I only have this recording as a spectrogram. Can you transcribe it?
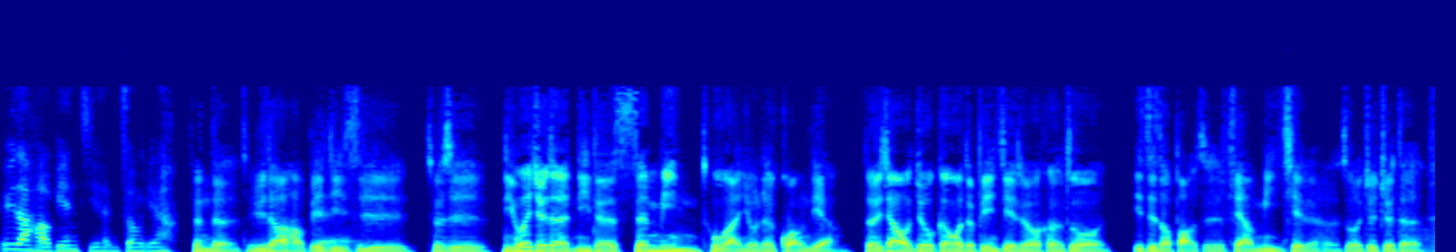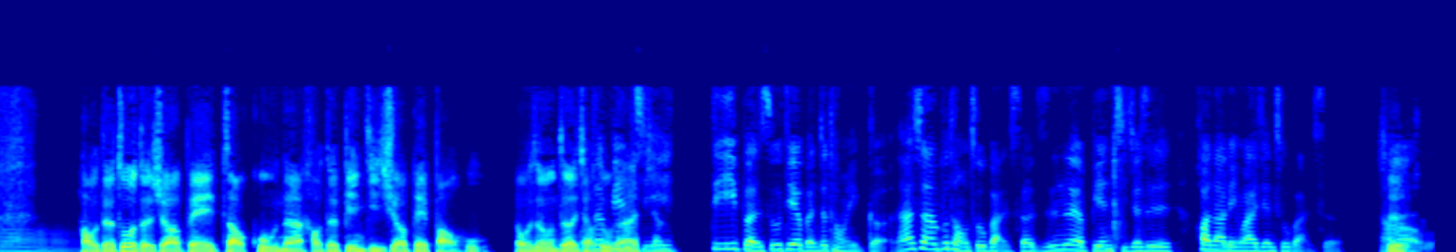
遇到好编辑很重要。真的，遇到好编辑是就是你会觉得你的生命突然有了光亮。对，像我就跟我的编辑说合作，一直都保持非常密切的合作，就觉得好的作者需要被照顾，那好的编辑需要被保护。我就用这个角度跟他讲。第一本书、第二本就同一个，然后虽然不同出版社，只是那个编辑就是换到另外一间出版社，然后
